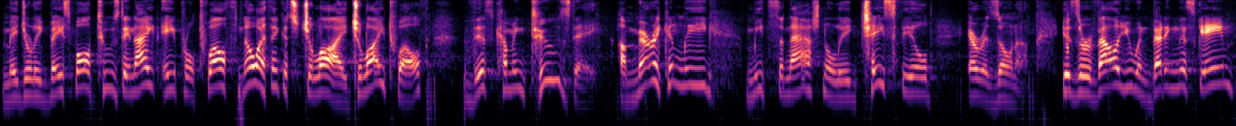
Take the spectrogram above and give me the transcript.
Major League Baseball Tuesday night, April 12th. No, I think it's July, July 12th, this coming Tuesday. American League meets the National League, Chase Field, Arizona. Is there value in betting this game?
